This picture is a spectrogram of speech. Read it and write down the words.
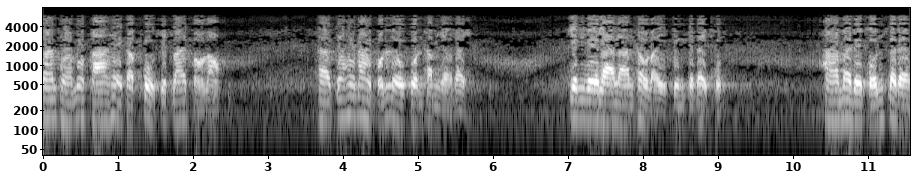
การแผ่เมตตาให้กับผู้คิดร้ายต่อเราหากจะให้ได้ผลเร็วควรทำอย่างไร กินเวลานานเท่าไหร่จึงจะได้ผล ถ้าไม่ได้ผลแสดง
